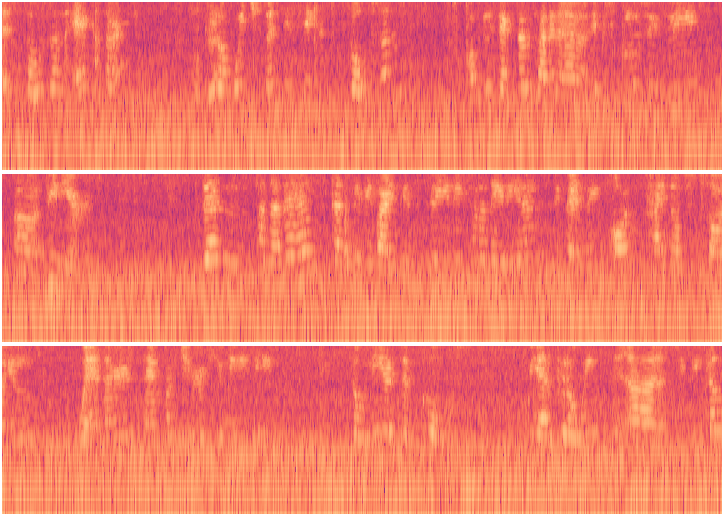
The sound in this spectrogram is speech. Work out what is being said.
10,000 hectares, Okay. from which 26,000 of these hectares are uh, exclusively uh, vineyards. Then Penedès can be divided in three different areas depending on kind of soil, weather, temperature, humidity. So near the coast, we are growing uh, typical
